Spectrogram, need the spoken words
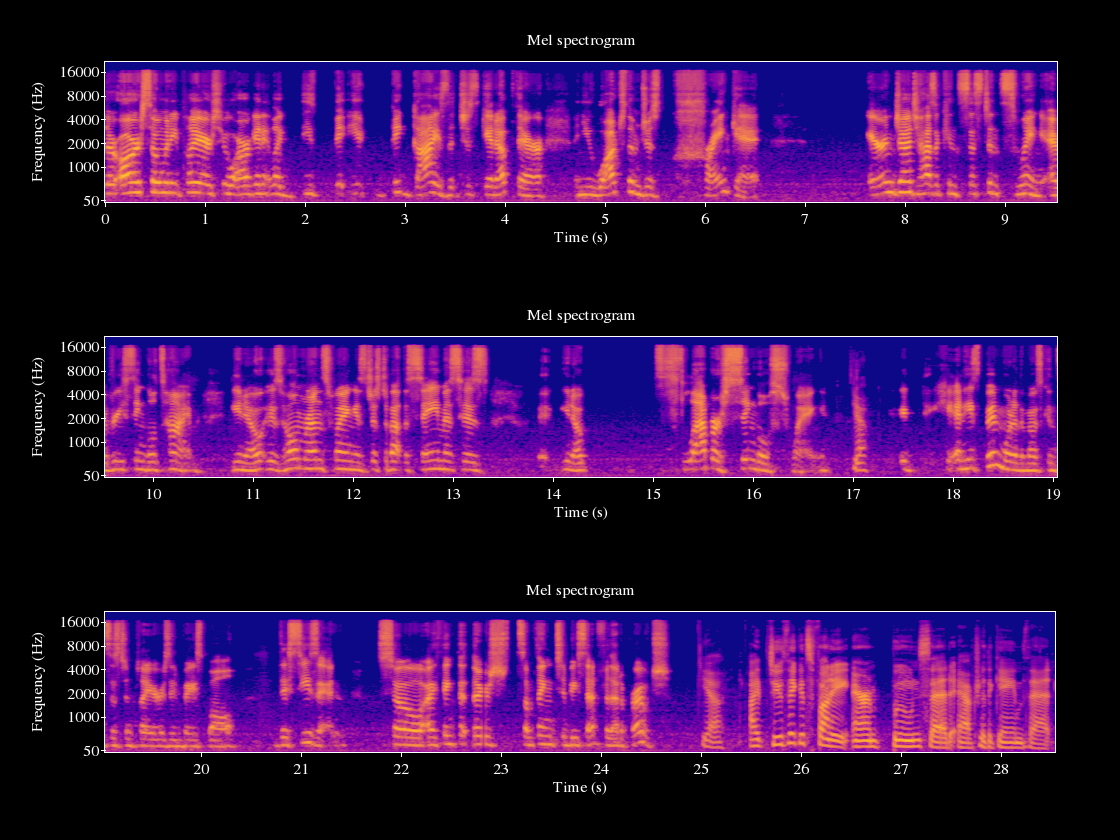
there are so many players who are getting like these big, big guys that just get up there and you watch them just crank it. Aaron Judge has a consistent swing every single time. You know, his home run swing is just about the same as his, eh, you know, slapper single swing. Yeah. It, he, and he's been one of the most consistent players in baseball this season. So I think that there's something to be said for that approach. Yeah. I do think it's funny. Aaron Boone said after the game that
